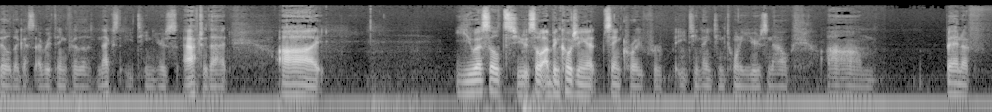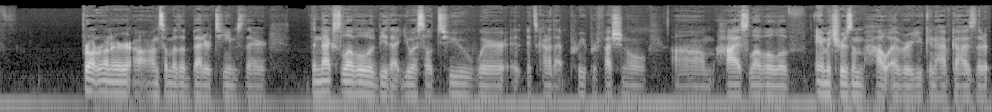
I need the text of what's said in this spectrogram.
build, I guess, everything for the next 18 years after that. Uh, USL 2, so I've been coaching at St. Croix for 18, 19, 20 years now. Um, been a f- front runner on some of the better teams there. The next level would be that USL 2, where it, it's kind of that pre professional, um, highest level of amateurism. However, you can have guys that are,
